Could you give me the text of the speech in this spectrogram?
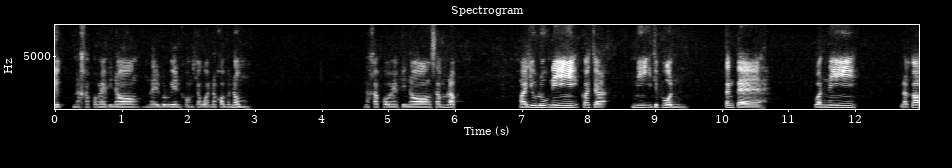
ดึกนะครับพ่อแม่พี่น้องในบริเวณของจังหวัดนครพนม นะครับพ่อแม่พี่น้องสำหรับพายุลูกนี้ก็จะมีอิทธิพลตั้งแต่วันนี้ แล้วก็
